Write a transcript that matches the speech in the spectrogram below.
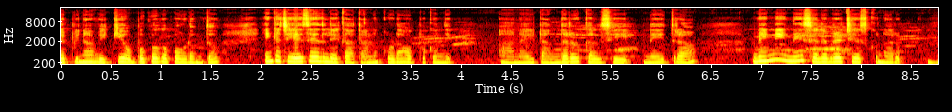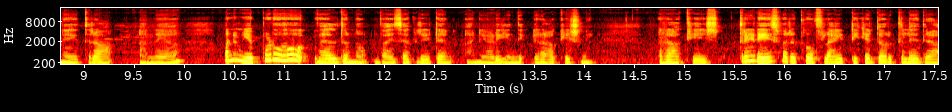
చెప్పినా విక్కీ ఒప్పుకోకపోవడంతో ఇంకా చేసేది లేక తను కూడా ఒప్పుకుంది. ఆ నైట్ అందరూ కలిసి నేత్ర విన్నీని సెలబ్రేట్ చేసుకున్నారు. నేత్ర అన్నయ్య మనం ఎప్పుడూ వెళ్తున్నాం వైజాగ్ రిటర్న్ అని అడిగింది రాకేష్ని. రాకేష్ త్రీ డేస్ వరకు ఫ్లైట్ టికెట్ దొరకలేదురా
